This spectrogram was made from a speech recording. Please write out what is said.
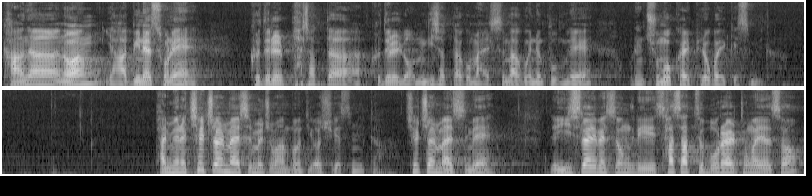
가나안 왕 야빈의 손에 그들을 파셨다, 그들을 넘기셨다고 말씀하고 있는 부분에 우리는 주목할 필요가 있겠습니다. 반면에 7절 말씀을 좀 한번 띄워주시겠습니까? 7절 말씀에 이스라엘 백성들이 사사 드보라를 통하여서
